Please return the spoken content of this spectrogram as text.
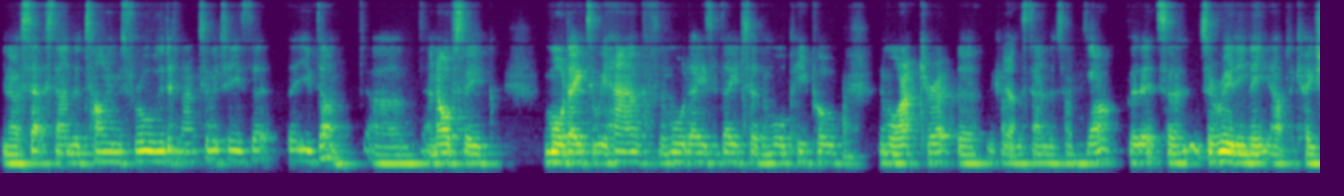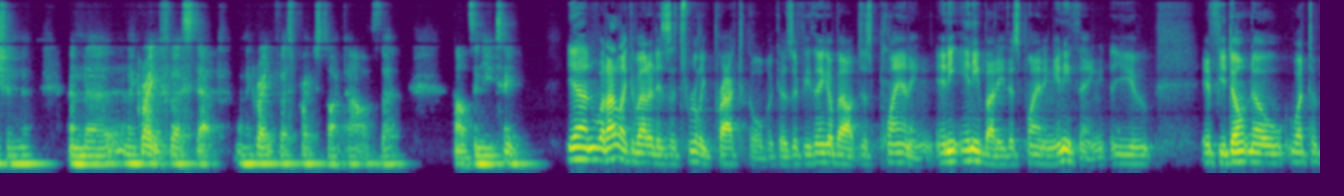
you know a set of standard times for all the different activities that that you've done, um, and obviously more data we have, the more days of data, the more people, the more accurate the, the kind yeah. of the standard times are. But it's a it's a really neat application and a, and a great first step and a great first prototype out of the out of the new team. Yeah, and what I like about it is it's really practical because if you think about just planning, any anybody that's planning anything, you if you don't know what to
